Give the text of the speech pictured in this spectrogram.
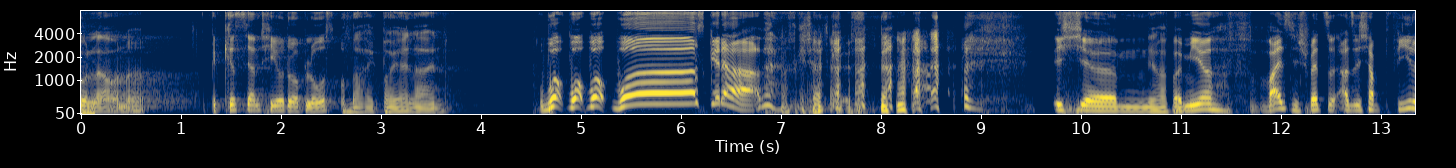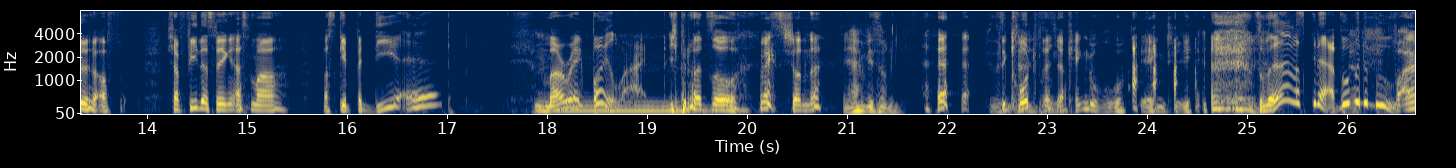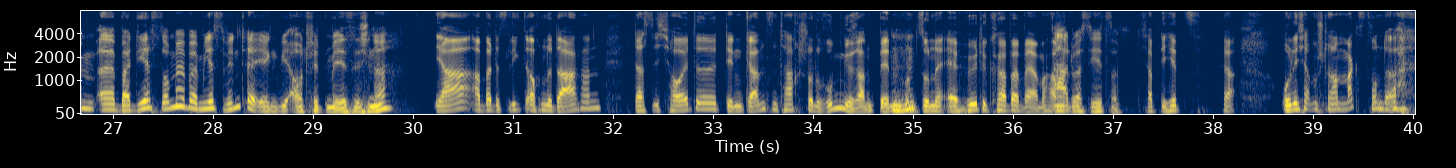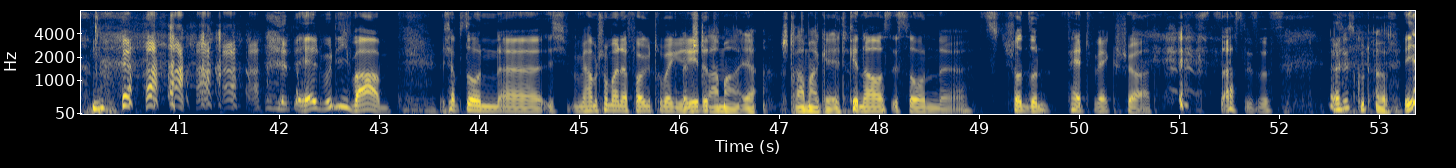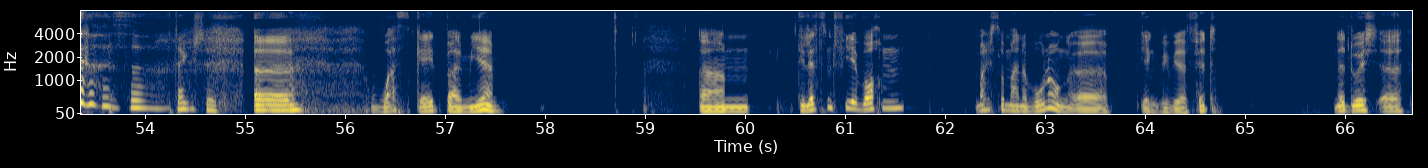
Säkolaune. Mit Christian Theodor Bloß und Marek Bäuerlein. What, what, what, was geht ab? Was geht ab, Chris? Ich, ähm, ja, bei mir, weiß ich nicht, schwätze, also ich habe viel auf, ich habe viel, deswegen erstmal, was geht bei dir ab? Marek Bäuerlein. Ich bin heute so, merkst du schon, ne? ja, wie so ein Synchronsprecher. Känguru irgendwie. So, äh, was geht ab? Bubidibu. Vor allem äh, bei dir ist Sommer, bei mir ist Winter irgendwie outfitmäßig, ne? Ja, aber das liegt auch nur daran, dass ich heute den ganzen Tag schon rumgerannt bin und so eine erhöhte Körperwärme habe. Ah, du hast die Hitze. Ich habe die Hits, ja. Und ich habe einen strammen Max drunter. Der hält wirklich warm. Ich habe so ein, äh, ich, wir haben schon mal in der Folge drüber geredet. Strama, ja. Strama Gate. Genau, es ist so ein, äh, schon so ein Fett-Weg-Shirt. Sagst wie es. Das sieht gut aus. Ja, so, Dankeschön. Äh, was geht bei mir? Ähm, die letzten vier Wochen mache ich so meine Wohnung äh, irgendwie wieder fit. Ne, durch äh,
